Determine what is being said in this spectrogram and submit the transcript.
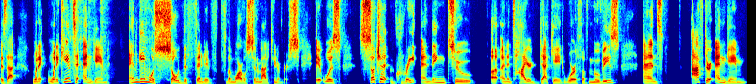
Is that when it when it came to Endgame, Endgame was so definitive for the Marvel Cinematic Universe. It was such a great ending to a, an entire decade worth of movies and after Endgame,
